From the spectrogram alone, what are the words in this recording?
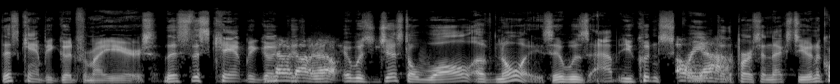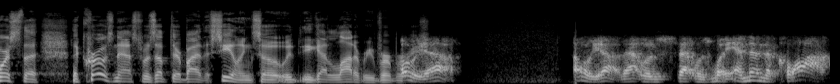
this can't be good for my ears. This this can't be good. No, no, no. It was just a wall of noise. It was you couldn't Oh, scream yeah. to the person next to you. And of course, the the crow's nest was up there by the ceiling, so it, you got a lot of reverberation. Oh yeah. Oh yeah, that was that was way. And then the clock,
